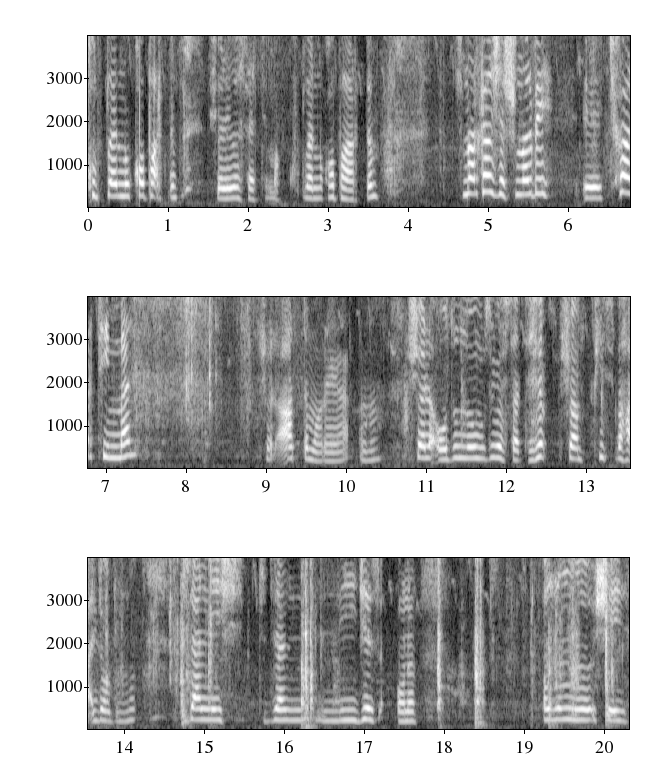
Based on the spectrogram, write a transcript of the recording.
kuplarını koparttım. Şöyle göstereyim bak kuplarını koparttım. Şimdi arkadaşlar şunları bir e, çıkartayım ben. Şöyle attım oraya onu. Şöyle odunluğumuzu göstereyim. Şu an pis bir halde odunluk. Düzenleyiş, düzenleyeceğiz onu. Odunluğu şey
